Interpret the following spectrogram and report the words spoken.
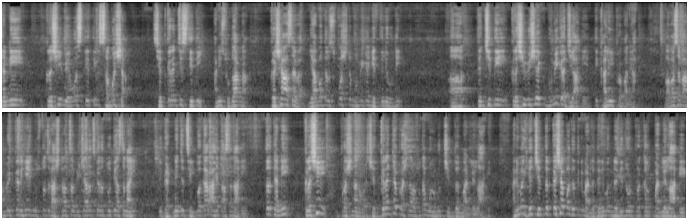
त्यांनी कृषी व्यवस्थेतील समस्या शेतकऱ्यांची स्थिती आणि सुधारणा कशा असाव्यात याबद्दल स्पष्ट भूमिका घेतलेली होती. त्यांची ती कृषीविषयक भूमिका जी आहे ती खालीलप्रमाणे आहे. बाबासाहेब आंबेडकर हे नुसतंच राष्ट्राचा विचारच करत होते असं नाही. ते घटनेचे शिल्पकार आहेत असं नाही तर त्यांनी कृषी प्रश्नांवर शेतकऱ्यांच्या प्रश्नावर सुद्धा मूलभूत चिंतन मांडलेलं आहे. आणि मग हे चिंतन कशा पद्धतीने मांडलं? त्यांनी मग नदीजोड प्रकल्प मांडलेला आहे.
